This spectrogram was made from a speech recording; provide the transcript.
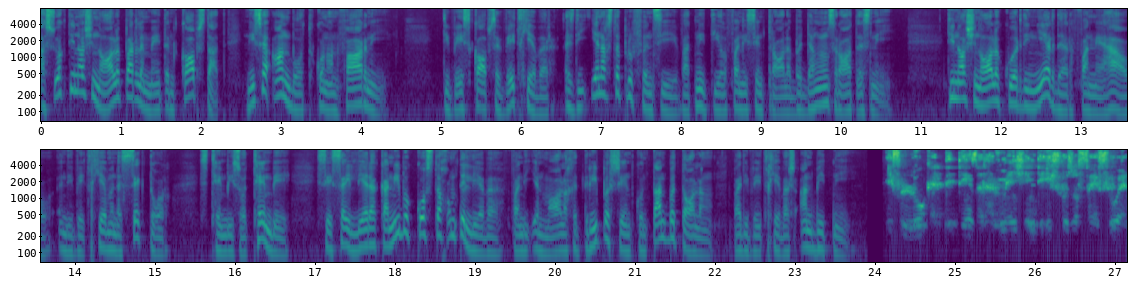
asook die nasionale parlement in Kaapstad nie sy aanbod kon aanvaar nie. Die Wes-Kaapse wetgewer is die enigste provinsie wat nie deel van die sentrale bedingingsraad is nie. Die nasionale koördineerder van NEHAU in die wetgewende sektor, Stembiso Tembe, sê sy lede kan nie bekostig om te lewe van die eenmalige 3% kontantbetaling wat die wetgewers aanbied nie. If you look at the things that I've mentioned, the issues of fuel,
